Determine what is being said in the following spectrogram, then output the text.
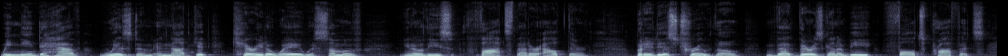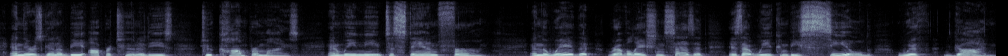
we need to have wisdom and not get carried away with some of you know these thoughts that are out there. But it is true though that there is going to be false prophets and there's going to be opportunities to compromise and we need to stand firm. And the way that Revelation says it is that we can be sealed with God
